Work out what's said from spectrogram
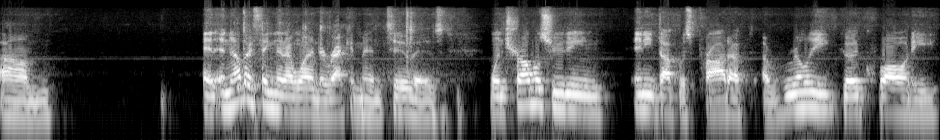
Um, and another thing that I wanted to recommend too is when troubleshooting any ductless product, a really good quality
